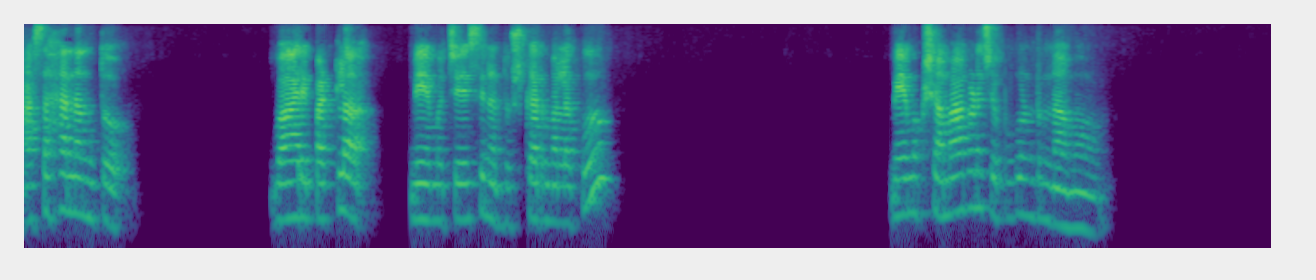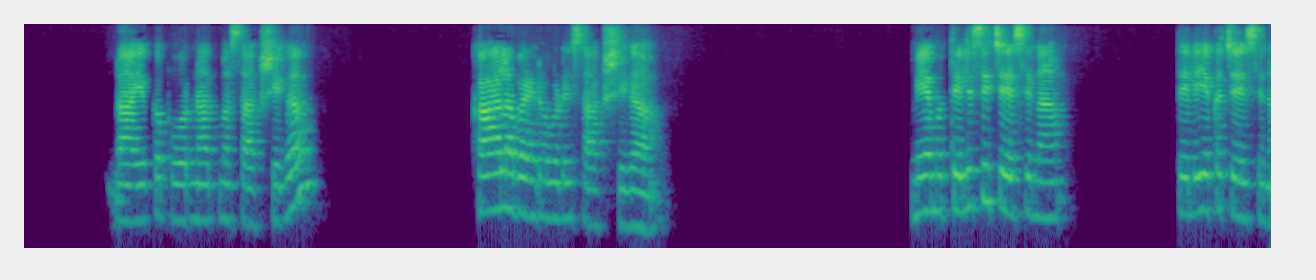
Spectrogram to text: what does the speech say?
అసహనంతో వారి పట్ల మేము చేసిన దుష్కర్మలకు మేము క్షమాపణ చెప్పుకుంటున్నాము. నా యొక్క పూర్ణాత్మ సాక్షిగా కాలభైరవుడి సాక్షిగా. మేము తెలిసి చేసిన తెలియక చేసిన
